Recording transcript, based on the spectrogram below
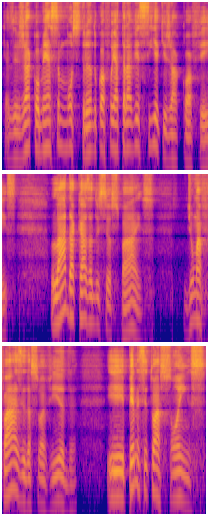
Quer dizer, já começa mostrando qual foi a travessia que Jacó fez lá da casa dos seus pais, de uma fase da sua vida, e pelas situações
